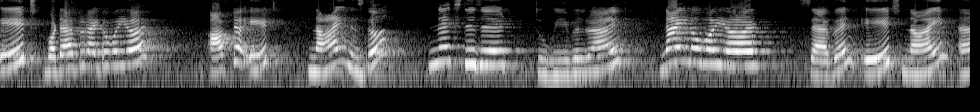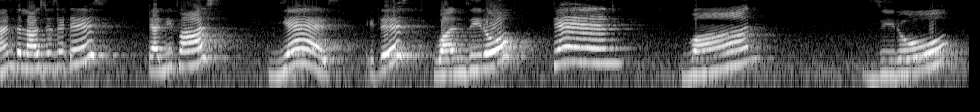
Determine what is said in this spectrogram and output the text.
8? What I have to write over here? After 8, 9 is the next digit. So we will write 9 over here. 7, 8, 9 and the last digit is? Tell me fast. Yes, it is 1, 0, 10. 1, 0,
